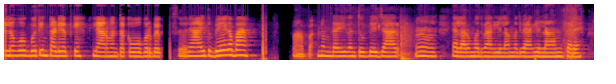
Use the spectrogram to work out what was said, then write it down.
ಎಲ್ಲ ಹೋಗ್ಬೋತೀನಿ ತಡೆಯೋದಕ್ಕೆ ಯಾರ ಮಂತಕ್ಕ ಹೋಗಿ ಬರ್ಬೇಕು. ಸರಿ ಆಯ್ತು, ಬೇಗ ಬಾ. ಪಾಪ ನಮ್ಮ ಡೈಗಂತೂ ಬೇಜಾರು. ಹ್ಞೂ ಎಲ್ಲರೂ ಮದುವೆ ಆಗಲಿಲ್ಲ ಮದುವೆ ಆಗಲಿಲ್ಲ ಅಂತಾರೆ.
